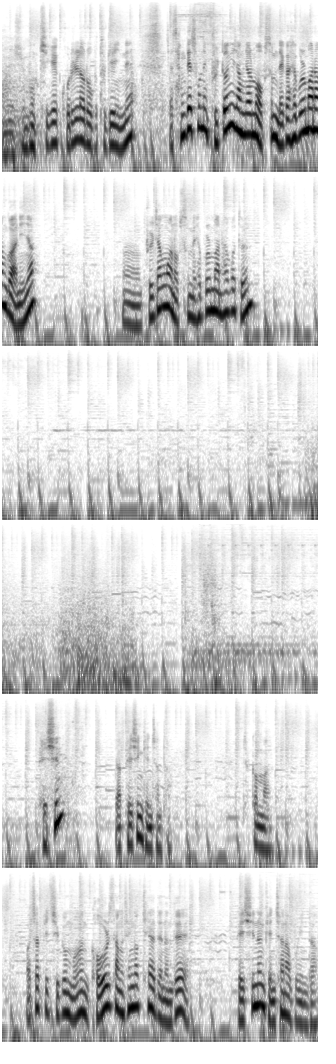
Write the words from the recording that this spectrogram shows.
아이씨, 뭐 기계 고릴라 로봇 두개 있네. 자, 상대 손에 불덩이 장렬만 없으면 내가 해볼 만한 거 아니냐? 어, 불장만 없으면 해볼 만 하거든. 배신? 야 배신 괜찮다 잠깐만. 어차피 지금은 거울상 생각해야 되는데 배신은 괜찮아 보인다.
